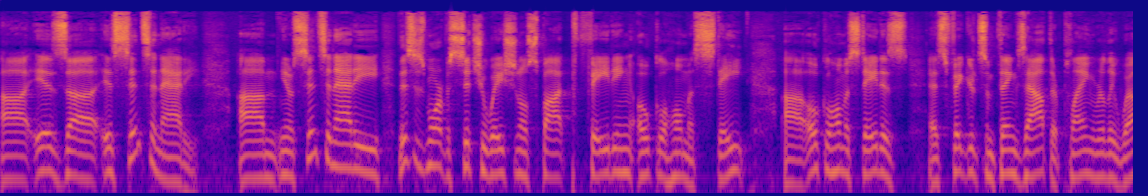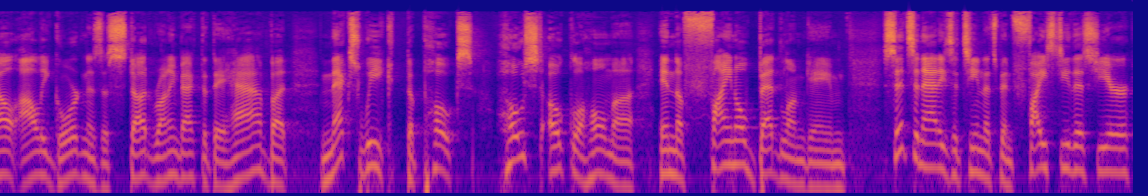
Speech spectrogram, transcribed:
Uh, is uh, is Cincinnati. Um, you know, Cincinnati, this is more of a situational spot fading Oklahoma State. Uh, Oklahoma State has, has figured some things out. They're playing really well. Ollie Gordon is a stud running back that they have. But next week, the Pokes host Oklahoma in the final Bedlam game. Cincinnati's a team that's been feisty this year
